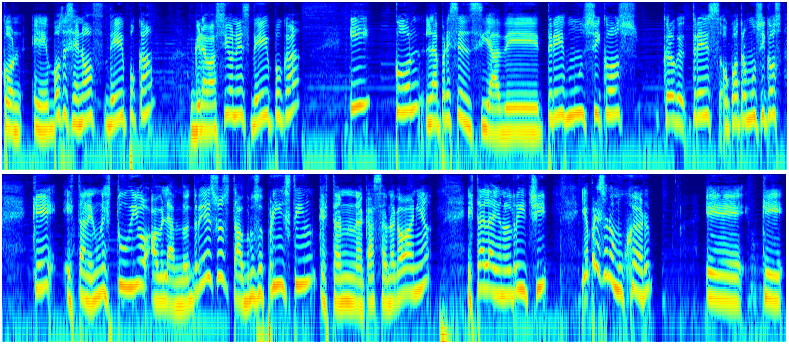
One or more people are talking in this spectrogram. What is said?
con eh, voces en off de época, grabaciones de época y con la presencia de tres músicos, creo que tres o cuatro músicos que están en un estudio hablando. Entre ellos está Bruce Springsteen, que está en una casa, en una cabaña, está Lionel Richie y aparece una mujer eh, que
